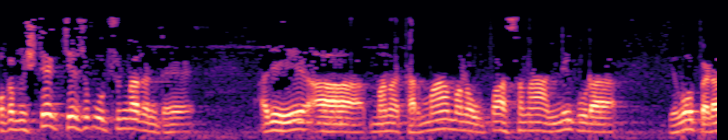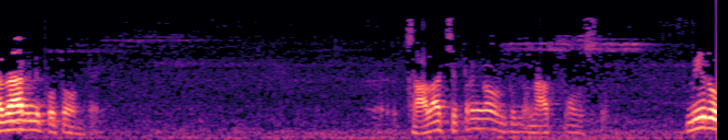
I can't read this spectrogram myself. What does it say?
ఒక మిస్టేక్ చేసి కూర్చున్నారంటే అది మన కర్మ మన ఉపాసన అన్నీ కూడా ఏవో పెడదారిని పోతూ ఉంటాయి. చాలా చిత్రంగా ఉంటుంది ఆత్మ మీరు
